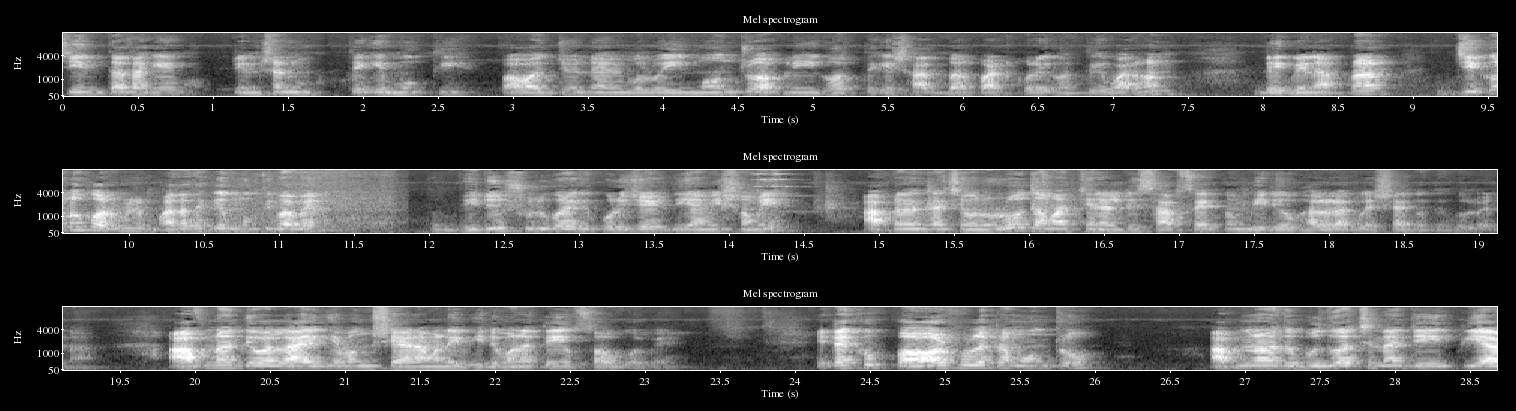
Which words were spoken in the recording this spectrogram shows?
চিন্তা থাকে টেনশন থেকে মুক্তি পাওয়ার জন্য আমি বলব, এই মন্ত্র আপনি ঘর থেকে সাতবার পাঠ করে ঘর থেকে বার হন, দেখবেন আপনার যে কোনো কর্মের বাধা থেকে মুক্তি পাবেন। ভিডিও শুরু করার আগে পরিচয় দিয়ে আমি সমীর। আপনাদের কাছে অনুরোধ, আমার চ্যানেলটি সাবস্ক্রাইব করুন, ভিডিও ভালো লাগলে শেয়ার করতে ভুলবেন না। আপনার দেওয়া লাইক এবং শেয়ার আমার এই ভিডিও বানাতে উৎসাহ করবে। এটা খুব পাওয়ারফুল একটা মন্ত্র। আপনারা হয়তো বুঝতে পারছেন না যে ক্রিয়া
